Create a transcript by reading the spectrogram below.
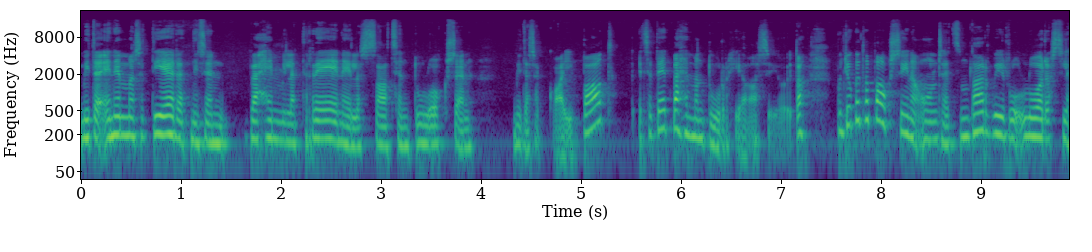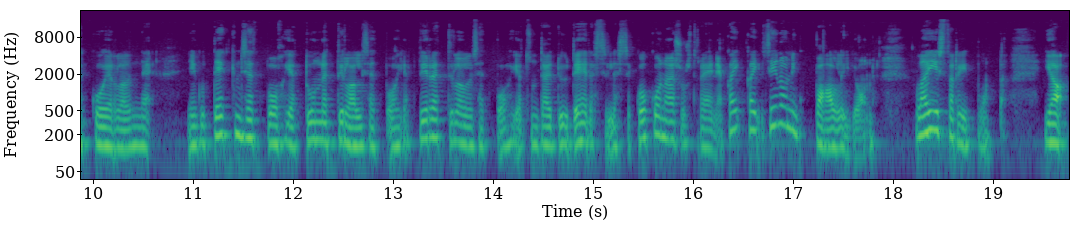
mitä enemmän sä tiedät, niin sen vähemmillä treeneillä saat sen tuloksen, mitä sä kaipaat, että sä teet vähemmän turhia asioita. Mutta joka tapauksessa siinä on se, että sun tarvii luoda sille koiralle ne niin kuin tekniset pohjat, tunnetilalliset pohjat, viretilalliset pohjat, sun täytyy tehdä sille se kokonaisuustreeni ja kaikki, siinä on niin kuin paljon, lajista riippumatta. Ja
